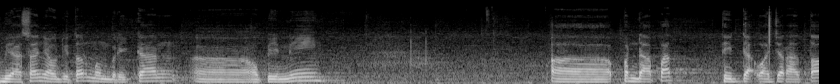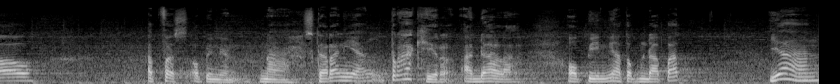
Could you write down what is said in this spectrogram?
biasanya auditor memberikan eh, opini eh, pendapat tidak wajar atau adverse opinion. Nah, sekarang yang terakhir adalah opini atau pendapat yang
